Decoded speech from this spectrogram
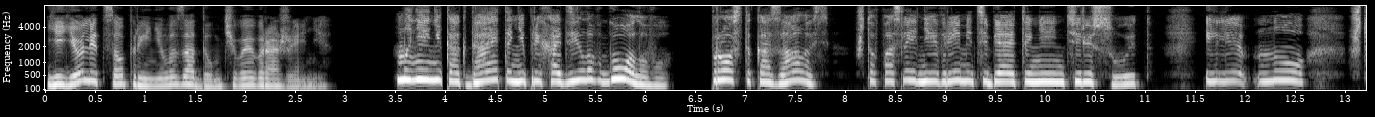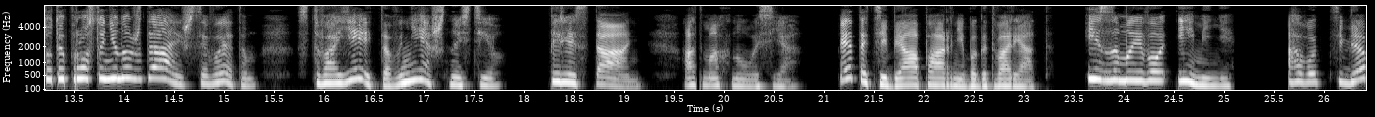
Ее лицо приняло задумчивое выражение. «Мне никогда это не приходило в голову. Просто казалось, что в последнее время тебя это не интересует. Или, ну, что ты просто не нуждаешься в этом с твоей-то внешностью». «Перестань!» — отмахнулась я. «Это тебя парни боготворят. Из-за моего имени. А вот тебя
